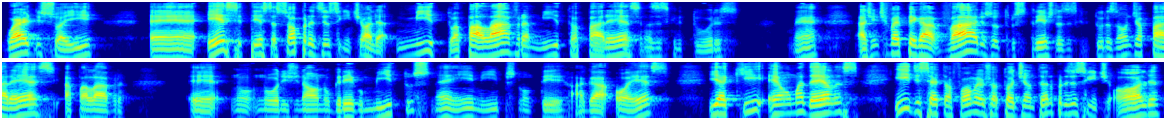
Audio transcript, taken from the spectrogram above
Guarde isso aí. É, esse texto é só para dizer o seguinte: olha, mito, a palavra mito aparece nas Escrituras. Né? A gente vai pegar vários outros trechos das Escrituras onde aparece a palavra é, no, no, original, no grego, mitos, né? M-Y-T-H-O-S, e aqui é uma delas. E, de certa forma, eu já estou adiantando para dizer o seguinte: olha,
